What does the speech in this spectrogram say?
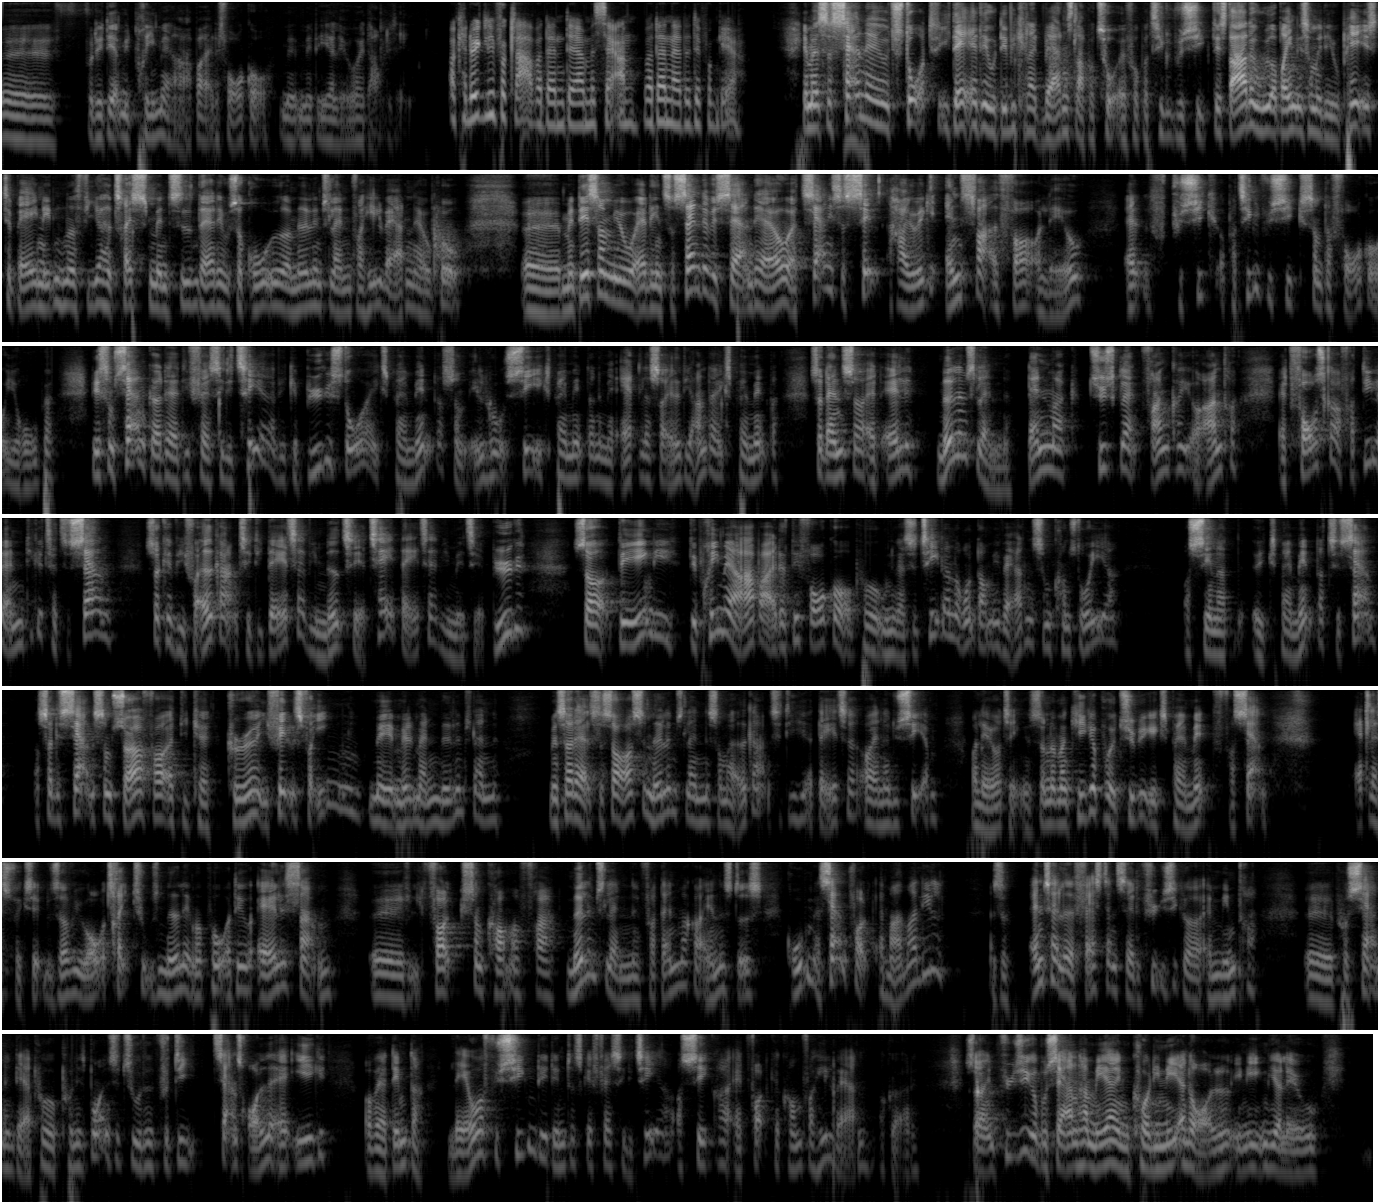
øh, for det er der mit primære arbejde foregår med, med det, jeg laver i dagligdagen. Og kan du ikke lige forklare, hvordan det er med CERN? Hvordan er det, det fungerer? Jamen altså, CERN er jo et stort, i dag er det jo det, vi kalder et verdenslaboratorium for partikelfysik. Det startede ud oprindeligt som et europæisk tilbage i 1954, men siden da er det jo så groet, og medlemslande fra hele verden er jo på. Øh, men det, som jo er det interessante ved CERN, det er jo, at CERN i sig selv har jo ikke ansvaret for at lave al fysik og partikelfysik, som der foregår i Europa. Det, som CERN gør, det er, at de faciliterer, at vi kan bygge store eksperimenter, som LHC-eksperimenterne med Atlas og alle de andre eksperimenter, sådan så, at alle medlemslandene, Danmark, Tyskland, Frankrig og andre, at forskere fra de lande, de kan tage til CERN, så kan vi få adgang til de data, vi er med til at tage data, vi er med til at bygge, så det er egentlig det primære arbejde, det foregår på universiteterne rundt om i verden, som konstruerer og sender eksperimenter til CERN, og så er det CERN, som sørger for, at de kan køre i fælles forening med, mellem andre medlemslandene. Men så er det altså så også medlemslandene, som har adgang til de her data og analyserer dem og laver tingene. Så når man kigger på et typisk eksperiment fra CERN, Atlas for eksempel, så er vi jo over 3.000 medlemmer på, og det er jo alle sammen øh, folk, som kommer fra medlemslandene, fra Danmark og andet steds. Gruppen af CERN-folk er meget, meget lille. Altså antallet af fastansatte fysikere er mindre øh, på CERN, end det er på, på Niels Bohr Instituttet, fordi CERNs rolle er ikke at være dem, der laver fysikken, det er dem, der skal facilitere og sikre, at folk kan komme fra hele verden og gøre det. Så en fysiker på CERN har mere en koordinerende rolle, end egentlig at lave,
